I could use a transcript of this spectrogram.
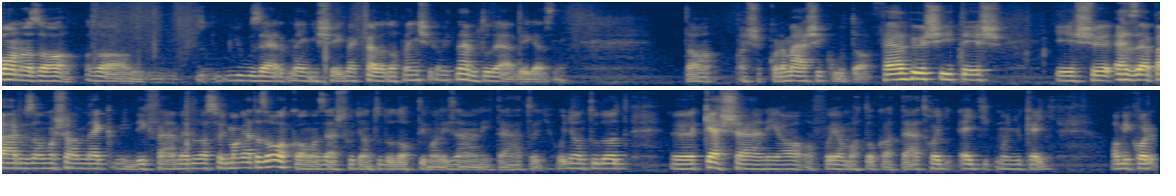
van az a, az a user mennyiség, meg feladat mennyiség, amit nem tud elvégezni. A, és akkor a másik út a felhősítés, és ezzel párhuzamosan meg mindig felmerül az, hogy magát az alkalmazást hogyan tudod optimalizálni, tehát hogy hogyan tudod keselni a, a folyamatokat, tehát hogy egy mondjuk egy, amikor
